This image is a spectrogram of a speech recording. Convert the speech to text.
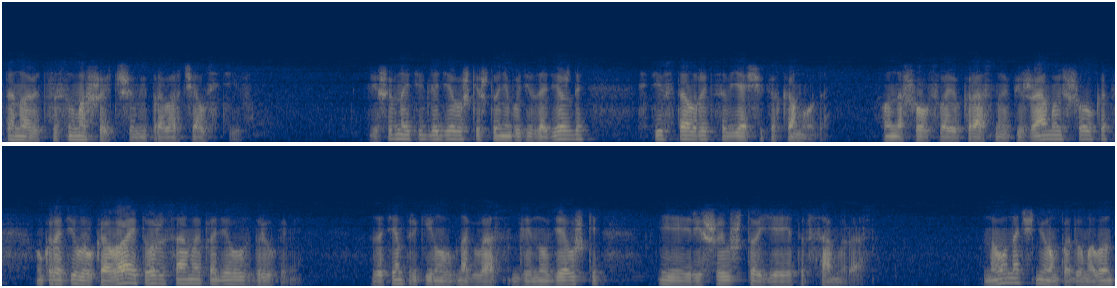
становятся сумасшедшими», — проворчал Стив. Решив найти для девушки что-нибудь из одежды, Стив стал рыться в ящиках комода. Он нашел свою красную пижаму из шелка, укоротил рукава и то же самое проделал с брюками. Затем прикинул на глаз длину девушки и решил, что ей это в самый раз. «Ну, начнем», — подумал он,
